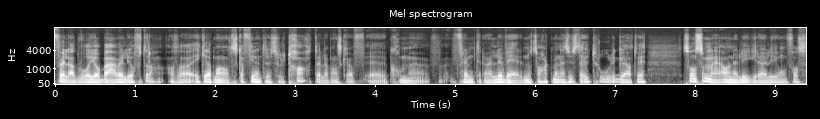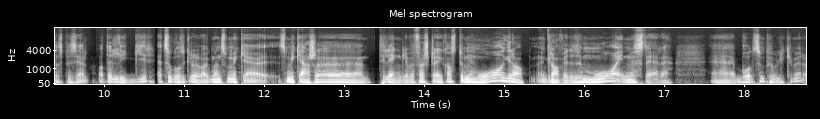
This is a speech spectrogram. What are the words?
føler jeg at vår jobb er veldig ofte. Altså, ikke at man alltid skal finne et resultat, eller man skal eh, komme frem til å levere noe så hardt, men jeg syns det er utrolig gøy at vi, sånn som med Arne Lygre eller Jon Fosse spesielt, at det ligger et så godt grunnlag, men som ikke, som ikke er så eh, tilgjengelig ved første øyekast. Du må gra grave i det, du må investere. Eh, både som publikummer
